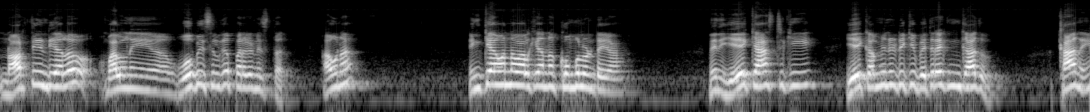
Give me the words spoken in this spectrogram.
నార్త్ ఇండియాలో వాళ్ళని ఓబీసీలుగా పరిగణిస్తారు. అవునా? ఇంకేమన్నా వాళ్ళకి ఏమన్నా కొమ్ములు ఉంటాయా నేను ఏ క్యాస్ట్కి ఏ కమ్యూనిటీకి వ్యతిరేకం కాదు. కానీ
